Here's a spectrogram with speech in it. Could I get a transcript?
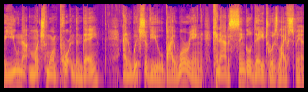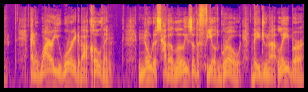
you not much more important than they? And which of you, by worrying, can add a single day to his lifespan? And why are you worried about clothing? Notice how the lilies of the field grow. They do not labor,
